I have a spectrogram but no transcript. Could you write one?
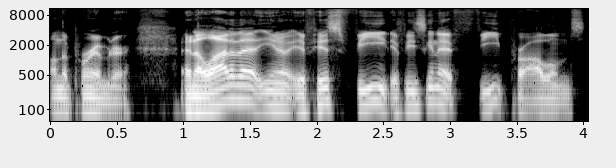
on the perimeter, and a lot of that, you know, if his feet, if he's to have feet problems,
